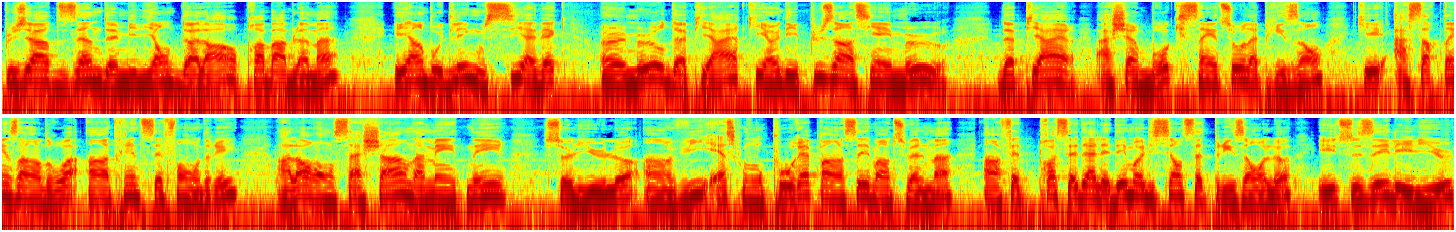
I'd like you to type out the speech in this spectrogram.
plusieurs dizaines de millions de dollars probablement. Et en bout de ligne aussi avec un mur de pierre qui est un des plus anciens murs de pierre à Sherbrooke qui ceinture la prison, qui est à certains endroits en train de s'effondrer. Alors, on s'acharne à maintenir ce lieu-là en vie. Est-ce on pourrait penser éventuellement, en fait, procéder à la démolition de cette prison-là et utiliser les lieux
